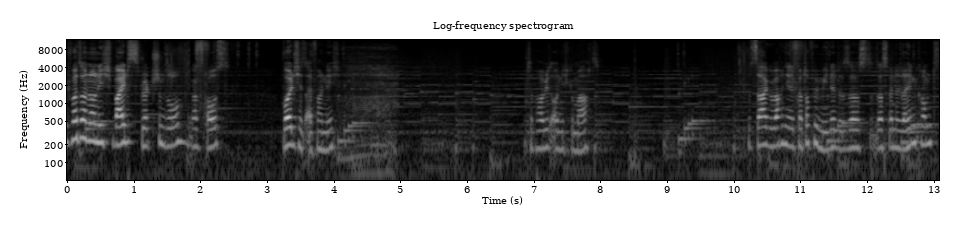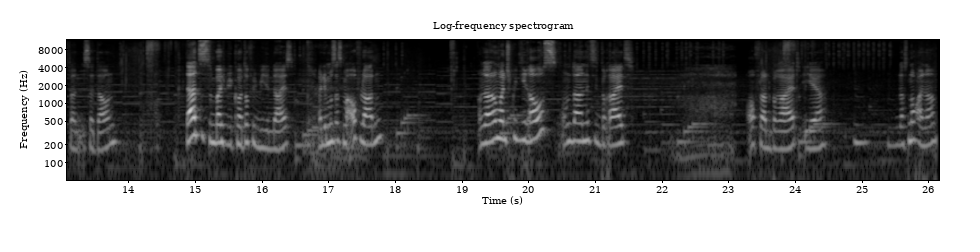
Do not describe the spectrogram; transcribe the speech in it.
Ich wollte noch nicht weit stretchen so, ganz raus. Wollte ich jetzt einfach nicht. Deshalb habe ich es auch nicht gemacht. Ich würde sagen, wir machen hier eine Kartoffelmine. Das heißt, dass wenn er da hinkommt, dann ist er down. Da ist zum Beispiel die Kartoffelmine nice. Weil die muss erstmal aufladen. Und dann irgendwann springt die raus und dann ist sie bereit. Aufladebereit, yeah. Da ist noch einer.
